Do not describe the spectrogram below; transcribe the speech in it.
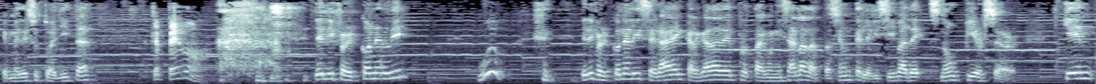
que me dé su toallita. ¿Qué pedo? Jennifer Connelly. Jennifer Connelly será encargada de protagonizar la adaptación televisiva de Snowpiercer, quien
